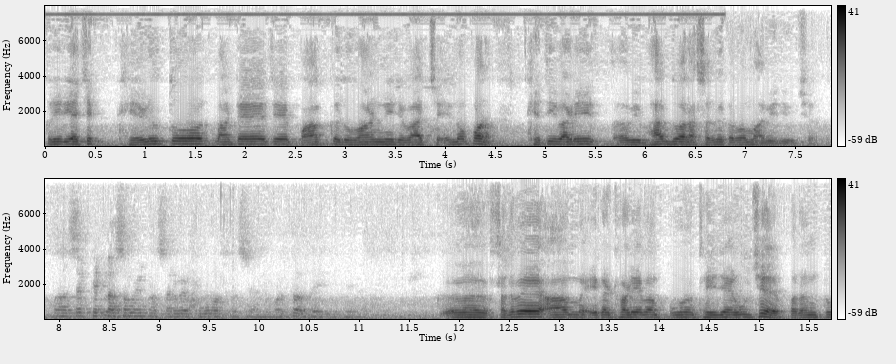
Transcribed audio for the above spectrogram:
કરી રહ્યા છે. ખેડૂતો માટે જે પાક ધોવાણની જે વાત છે એનો પણ ખેતીવાડી વિભાગ દ્વારા સર્વે કરવામાં આવી રહ્યું છે. કેટલા સમયમાં સર્વે પૂર્ણ થશે આમ એક અઠવાડિયામાં પૂર્ણ થઈ જાય એવું છે પરંતુ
